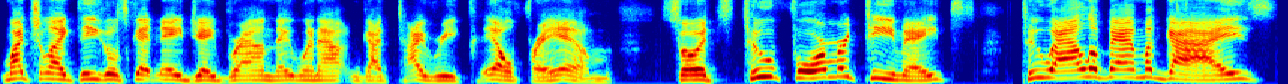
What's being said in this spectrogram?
Much like the Eagles getting AJ Brown, they went out and got Tyreek Hill for him. So it's two former teammates, two Alabama guys,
